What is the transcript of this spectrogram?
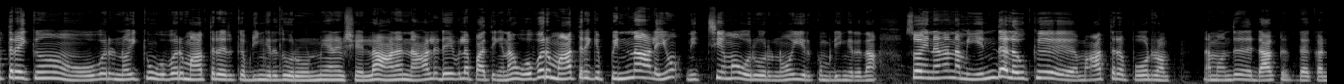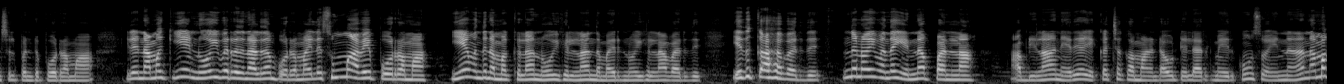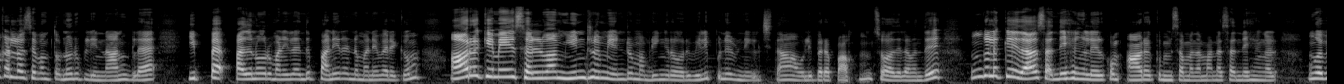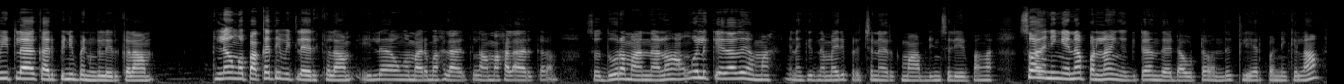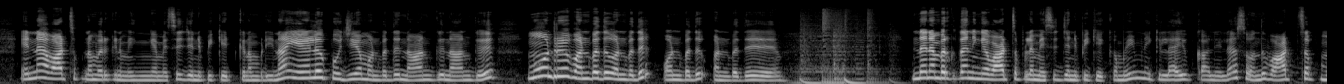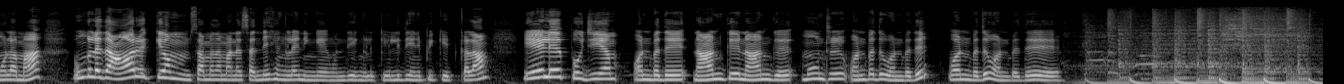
மாத்திரைக்கும் ஒவ்வொரு நோய்க்கும் ஒவ்வொரு மாத்திரை இருக்குது அப்படிங்கிறது ஒரு உண்மையான விஷயம் இல்லை. ஆனால் நாளடைவில் பார்த்தீங்கன்னா ஒவ்வொரு மாத்திரைக்கு பின்னாலேயும் நிச்சயமாக ஒரு ஒரு நோய் இருக்கும் அப்படிங்கிறது தான். ஸோ என்னென்னா நம்ம எந்த அளவுக்கு மாத்திரை போடுறோம்? நம்ம வந்து டாக்டர்கிட்ட கன்சல்ட் பண்ணிட்டு போடுறோமா? இல்லை நமக்கு ஏன் நோய் வர்றதுனால தான் போடுறோமா? இல்லை சும்மாவே போடுறோமா? ஏன் வந்து நமக்கெல்லாம் நோய்கள்லாம் இந்த மாதிரி நோய்கள்லாம் வருது? எதுக்காக வருது? இந்த நோய் வந்தால் என்ன பண்ணலாம்? அப்படிலாம் நிறைய எக்கச்சக்கமான டவுட் எல்லாருக்குமே இருக்கும். ஸோ என்னென்னா நம்ம கடலோ சேவம் தொண்ணூறு புள்ளி நான்கில் இப்போ பதினோரு மணிலேருந்து பன்னிரெண்டு மணி வரைக்கும் ஆரோக்கியமே செல்வம் இன்றும் என்றும் அப்படிங்கிற ஒரு விழிப்புணர்வு நிகழ்ச்சி தான் ஒளிபரப்பாகும். ஸோ அதில் வந்து உங்களுக்கு ஏதாவது சந்தேகங்கள் இருக்கும் ஆரோக்கியம் சம்மந்தமான சந்தேகங்கள். உங்கள் வீட்டில் கர்ப்பிணி பெண்கள் இருக்கலாம் இல்லை உங்கள் பக்கத்து வீட்டில் இருக்கலாம் இல்லை உங்கள் மருமகளாக இருக்கலாம் மகளாக இருக்கலாம். ஸோ தூரமாக இருந்தாலும் அவங்களுக்கு ஏதாவது அம்மா எனக்கு இந்த மாதிரி பிரச்சனை இருக்குமா? அப்படின்னு சொல்லியிருப்பாங்க. ஸோ அதை நீங்கள் என்ன பண்ணலாம்? எங்ககிட்ட அந்த டவுட்டை வந்து கிளியர் பண்ணிக்கலாம். என்ன வாட்ஸ்அப் நம்பருக்கு நீங்கள் மெசேஜ் அனுப்பி கேட்கணும் அப்படின்னா ஏழு பூஜ்ஜியம் ஒன்பது நான்கு நான்கு மூன்று ஒன்பது ஒன்பது ஒன்பது ஒன்பது. இந்த நம்பருக்கு தான் நீங்கள் வாட்ஸ்அப்பில் மெசேஜ் அனுப்பி கேட்க முடியும். இன்றைக்கி லைவ் காலையில். ஸோ வந்து வாட்ஸ்அப் மூலமாக உங்களது ஆரோக்கியம் சம்மந்தமான சந்தேகங்களை நீங்கள் வந்து எங்களுக்கு எழுதி அனுப்பி கேட்கலாம். ஏழு பூஜ்ஜியம் ஒன்பது நான்கு நான்கு மூன்று ஒன்பது ஒன்பது ஒன்பது ஒன்பது.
